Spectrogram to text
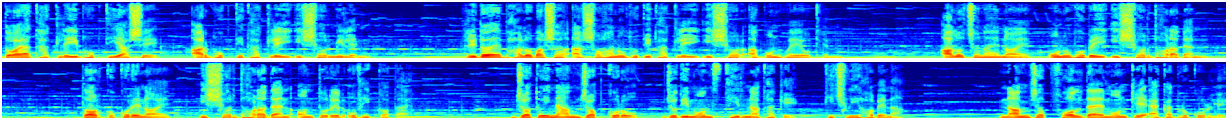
দয়া থাকলেই ভক্তি আসে, আর ভক্তি থাকলেই ঈশ্বর মিলেন। হৃদয়ে ভালোবাসা আর সহানুভূতি থাকলেই ঈশ্বর আপন হয়ে ওঠেন। আলোচনায় নয়, অনুভবেই ঈশ্বর ধরা দেন। তর্ক করে নয়, ঈশ্বর ধরা দেন অন্তরের অভিজ্ঞতায়। যতই নাম জপ করো, যদি মন স্থির না থাকে, কিছুই হবে না। নাম জপ ফল দেয় মনকে একাগ্র করলে।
